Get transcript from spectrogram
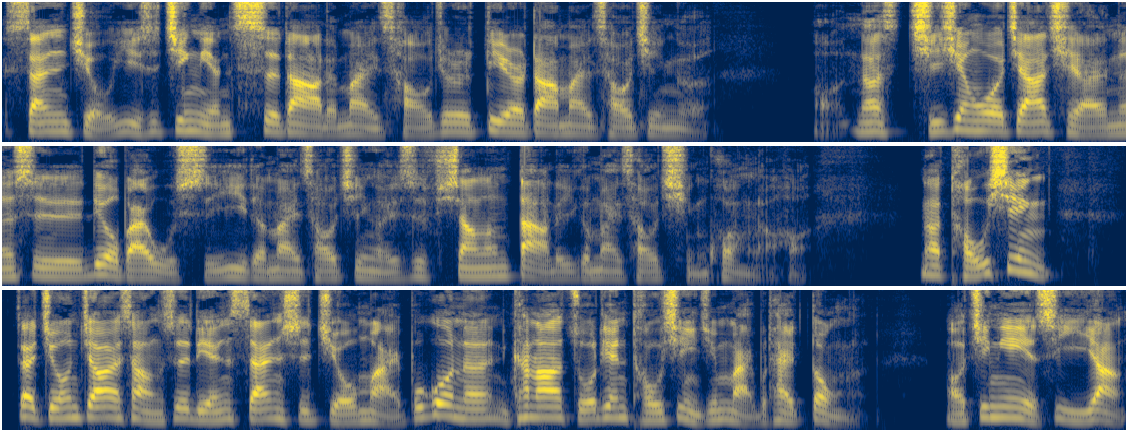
三十九亿，是今年次大的卖超，就是第二大卖超金额。哦，那期现货加起来呢是六百五十亿的卖超金额，也是相当大的一个卖超情况了哈。那投信在集中交易上是连三十九买，不过呢，你看他昨天投信已经买不太动了。哦，今天也是一样，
